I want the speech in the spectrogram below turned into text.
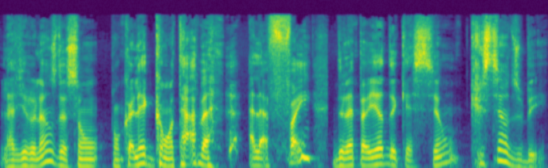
la virulence de son, collègue comptable à la fin de la période de questions, Christian Dubé.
